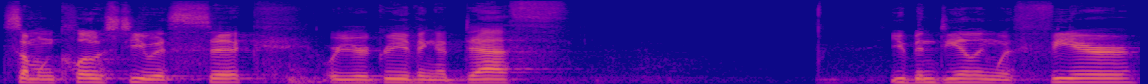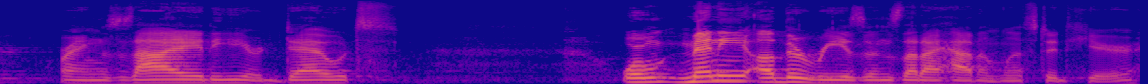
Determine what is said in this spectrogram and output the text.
someone close to you is sick, or you're grieving a death. You've been dealing with fear, or anxiety, or doubt, or many other reasons that I haven't listed here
